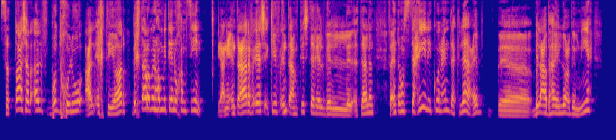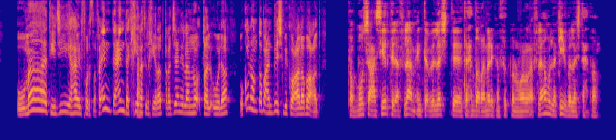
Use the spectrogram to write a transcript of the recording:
16 ألف بدخلوا على الاختيار بيختاروا منهم 250 يعني أنت عارف إيش؟ كيف أنت عم تشتغل بالتالنت فأنت مستحيل يكون عندك لاعب آه، بيلعب هاي اللعبة منيح وما تيجي هاي الفرصة. فأنت عندك خيرة الخيرات بترجعني للنقطة الأولى وكلهم طبعا بيشبكوا على بعض. طب موسى على سيره الأفلام أنت بلشت تحضر American football من ورا الأفلام ولا كيف بلشت تحضر؟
